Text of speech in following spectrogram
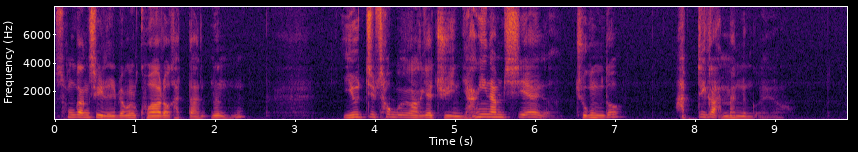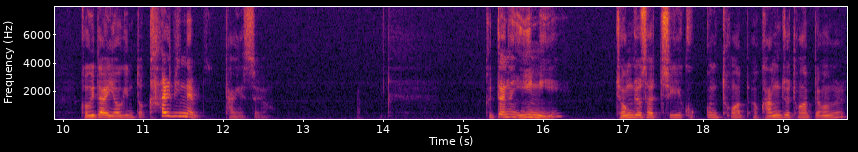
송강식 일병을 구하러 갔다는 이웃집 서구 가게 주인 양이남 씨의 죽음도 앞뒤가 안 맞는 거예요. 거기다 여긴 또 칼빈에 당했어요. 그때는 이미 정교사 측이 국군 통합 아, 광주 통합병원을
